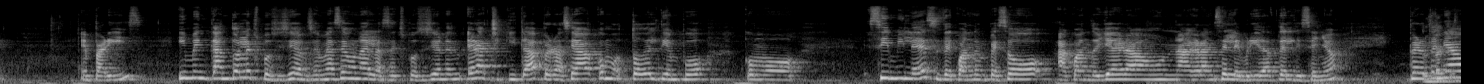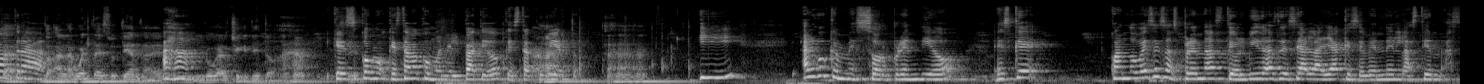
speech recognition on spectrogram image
en París, y me encantó la exposición. Se me hace una de las exposiciones, era chiquita, pero hacía como todo el tiempo como símiles de cuando empezó a cuando ya era una gran celebridad del diseño. Pero Es la tenía otra A la vuelta de su tienda, Ajá. un lugar chiquitito. Ajá. que es Sí. como que estaba como en el patio, que está cubierto. Ajá, ajá. Y algo que me sorprendió es que cuando ves esas prendas te olvidas de ese Alaya que se vende en las tiendas.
